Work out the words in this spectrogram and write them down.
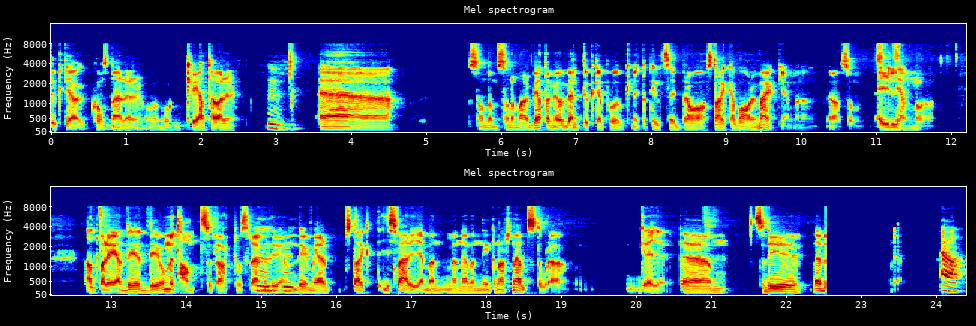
duktiga konstnärer och, och kreatörer. Mm. Eh, som, de, som de arbetar med och är väldigt duktiga på att knyta till sig bra, starka varumärken. Men, ja, som Alien och allt vad det är. Det, det, och MUTANT såklart. Och sådär. Mm, men det, är, mm. det är mer starkt i Sverige men, men även internationellt stora grejer. Um, så det är nej, Ja.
